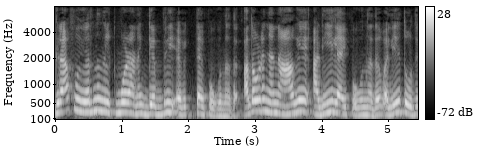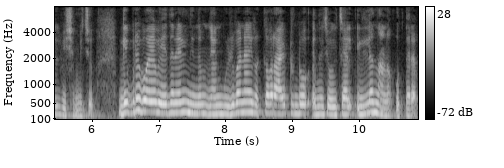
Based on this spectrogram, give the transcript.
ഗ്രാഫ് ഉയർന്നു നിൽക്കുമ്പോഴാണ് ഗബ്രി എവിക്റ്റായി പോകുന്നത്. അതോടെ ഞാൻ ആകെ അടിയിലായി പോകുന്നത് വലിയ തോതിൽ വിഷമിച്ചു. ഗബ്രി പോയ വേദനയിൽ നിന്നും ഞാൻ മുഴുവനായി റിക്കവർ ആയിട്ടുണ്ടോ എന്ന് ചോദിച്ചാൽ ഇല്ലെന്നാണ് ഉത്തരം.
